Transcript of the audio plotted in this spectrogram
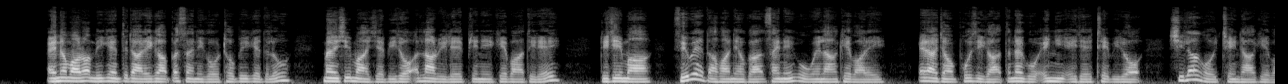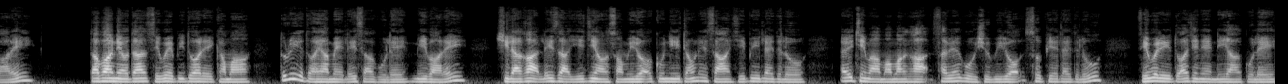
။အဲနောက်မှာတော့မိခင်တေတာတွေကပတ်စံတွေကိုထုတ်ပေးခဲ့တယ်လို့မှန်ရှိမှရက်ပြီးတော့အလှတွေလည်းပြင်နေခဲ့ပါသေးတယ်။ဒီချိန်မှာဈေးဝယ်သားဖားညောက်ကဆိုင်နှင်းကိုဝင်လာခဲ့ပါတယ်။အဲဒါကြောင့်ဖိုးစီကတနက်ကိုအင်ကြီးအိတ်ထဲထည့်ပြီးတော့ရှီလာကိုချိန်ထားခဲ့ပါတယ်။တာဖားညောက်သားဈေးဝယ်ပြီးသွားတဲ့အခါမှာသူတို့ရသွားရမယ့်လိပ်စာကိုလည်းမေးပါတယ်။ ရှီလာကလိပ်စာရေးချင်အောင်ဆောင်ပြီးတော့အကူကြီးတောင်းတဲ့စာရေးပေးလိုက်တယ်လို့အဲ့ဒီချိန်မှာမမကစာရွက်ကိုယူပြီးတော့ဆုတ်ပြဲလိုက်တယ်လို့ဈေးဝယ်တွေတွားချင်တဲ့နေရာကိုလည်း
